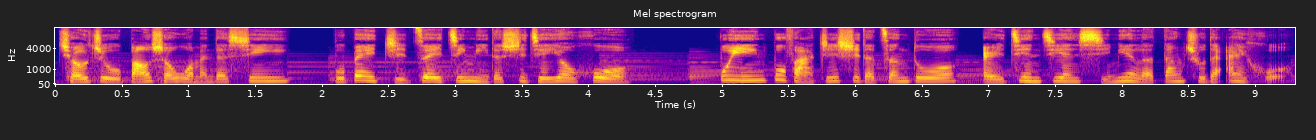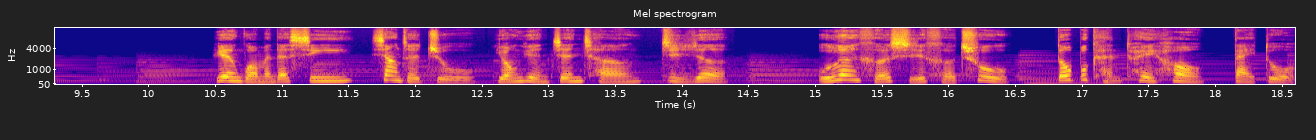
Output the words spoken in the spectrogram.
求主保守我们的心，不被纸醉金迷的世界诱惑。不因不法之事的增多而渐渐熄灭了当初的爱火。愿我们的心向着主永远真诚炙热，无论何时何处都不肯退后怠惰。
